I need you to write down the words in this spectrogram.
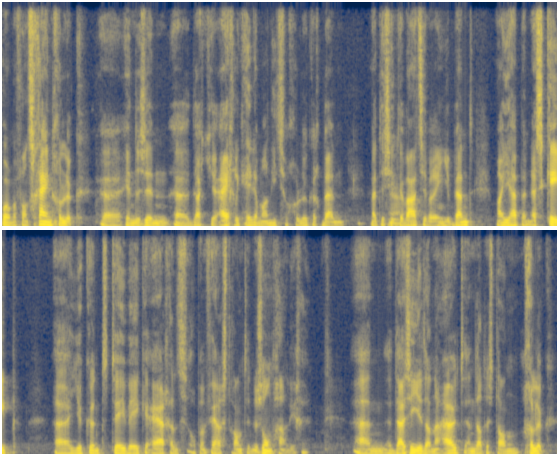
vormen van schijngeluk. Eh, in de zin eh, dat je eigenlijk helemaal niet zo gelukkig bent met de Ja. situatie waarin je bent. Maar je hebt een escape. Eh, je kunt twee weken ergens op een ver strand in de zon gaan liggen. En daar zie je dan naar uit en dat is dan geluk.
